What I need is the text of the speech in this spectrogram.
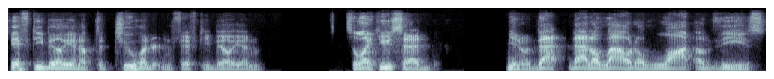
50 billion up to 250 billion. So like you said, you know, that that allowed a lot of these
